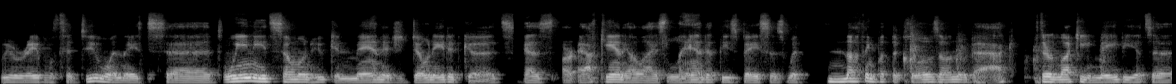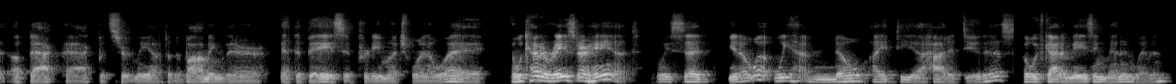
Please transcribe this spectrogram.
we were able to do when they said, we need someone who can manage donated goods as our Afghan allies land at these bases with nothing but the clothes on their back. If they're lucky, maybe it's a, a backpack, but certainly after the bombing there at the base, it pretty much went away. And we kind of raised our hand. We said, you know what? We have no idea how to do this, but we've got amazing men and women.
